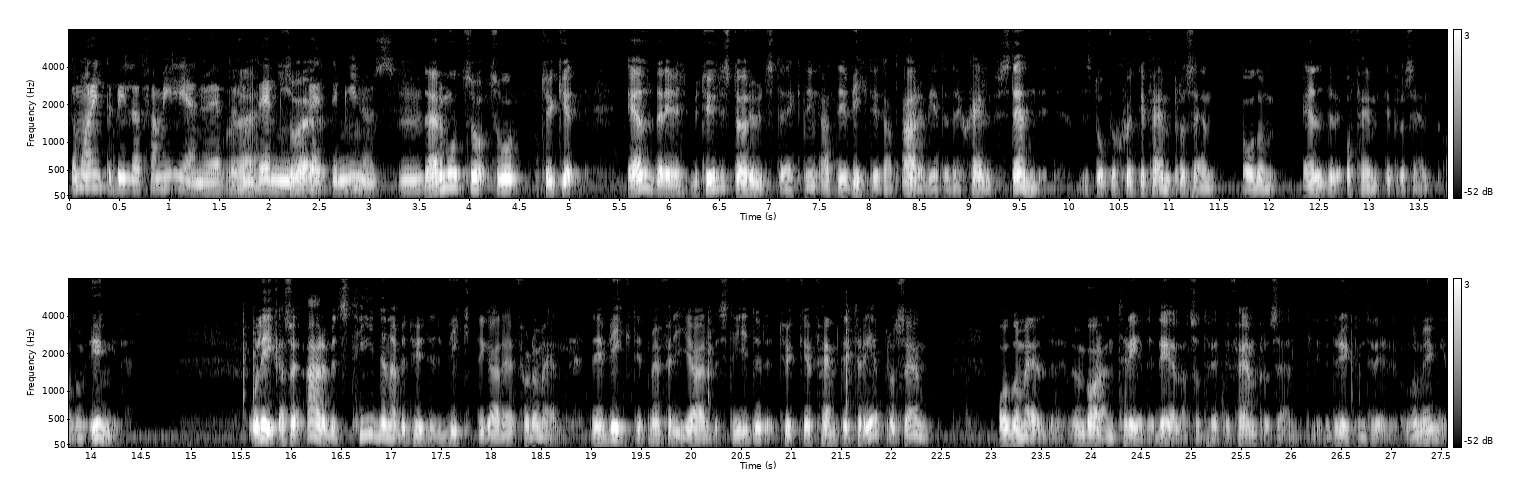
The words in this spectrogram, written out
De har inte bildat familj ännu eftersom Nej, det är min är det. 30 minus. Mm. Däremot så, så tycker äldre i betydligt större utsträckning att det är viktigt att arbetet är självständigt. Det står för 75 procent av de äldre och 50 procent av de yngre. Och likaså är arbetstiderna betydligt viktigare för de äldre. Det är viktigt med fria arbetstider, tycker 53 procent av de äldre, men bara en tredjedel, alltså 35 procent, lite drygt en tredjedel av de yngre.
